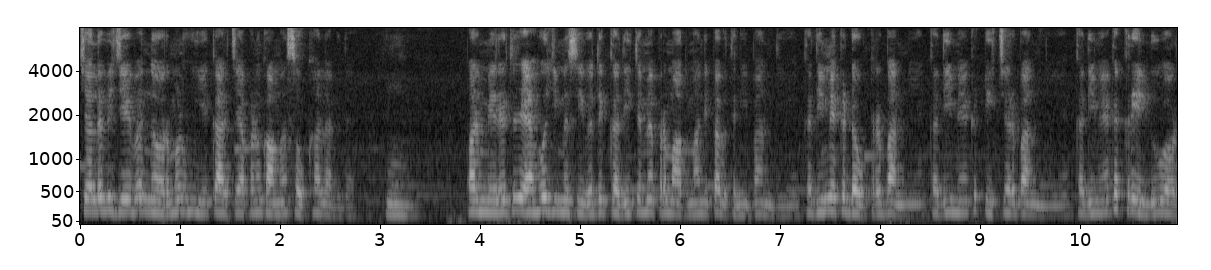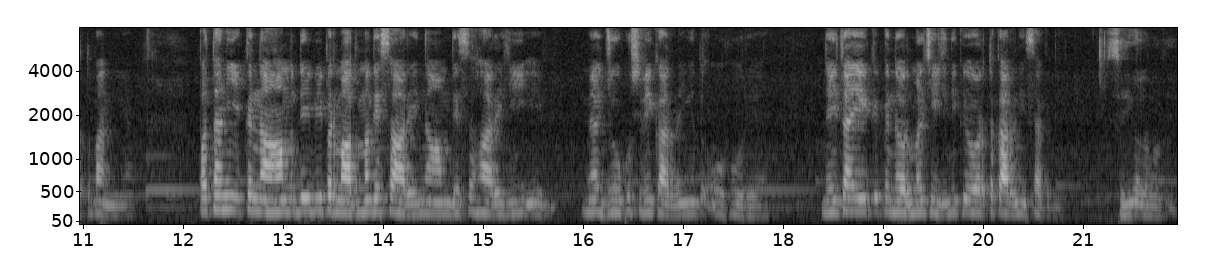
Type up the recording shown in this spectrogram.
ਚੱਲ ਵੀ ਜੇ ਨਾਰਮਲ ਹੋਈਏ ਘਰ 'ਚ ਆਪਾਂ ਨੂੰ ਕੰਮ ਸੌਖਾ ਲੱਗਦਾ। ਹੈ। ਪਰ ਮੇਰੇ ਤੇ ਇਹੋ ਜੀ ਮੁਸੀਬਤ ਹੈ ਕਦੀ ਤੇ ਮੈਂ ਪ੍ਰਮਾਤਮਾ ਦੀ ਭਗਤ ਨਹੀਂ ਬਣਦੀ ਹਾਂ ਕਦੀ ਮੈਂ ਇੱਕ ਡਾਕਟਰ ਬਣਨੀ ਹਾਂ ਕਦੀ ਮੈਂ ਇੱਕ ਟੀਚਰ ਬਣਨੀ ਹਾਂ ਕਦੀ ਮੈਂ ਇੱਕ ਘਰੇਲੂ ਔਰਤ ਬਣਨੀ ਹਾਂ। ਪਤਾ ਨਹੀਂ ਇੱਕ ਨਾਮ ਦੇ ਵੀ ਪ੍ਰਮਾਤਮਾ ਦੇ ਸਹਾਰੇ ਨਾਮ ਦੇ ਸਹਾਰੇ ਹੀ ਮੈਂ ਜੋ ਕੁਝ ਵੀ ਕਰ ਰਹੀ ਹਾਂ ਤਾਂ ਉਹ ਹੋ ਰਿਹਾ। ਨਹੀਂ ਤਾਂ ਇਹ ਇੱਕ ਨਾਰਮਲ ਚੀਜ਼ ਨਹੀਂ ਕਿ ਔਰਤ ਕਰ ਨਹੀਂ ਸਕਦੀ। ਸਹੀ ਗੱਲ ਹੈ ਮਾਤਾ ਜੀ।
